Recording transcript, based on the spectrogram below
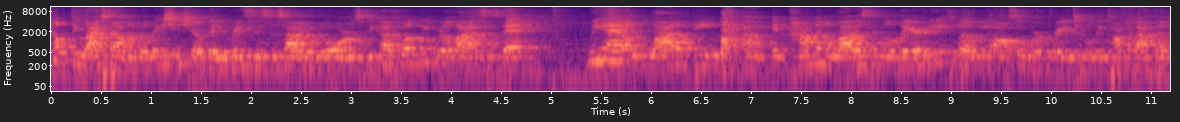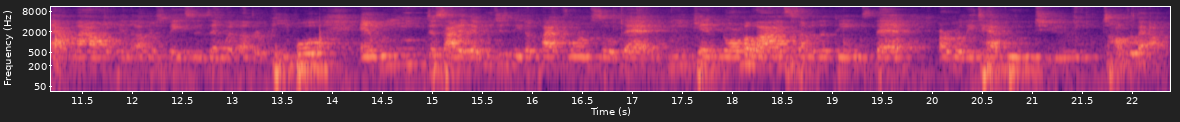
healthy lifestyle and relationship that erases societal norms because what we realized is that we had a lot of things um, in common, a lot of similarities, but we also were afraid to really talk about them out loud in other spaces and with other people. Decided that we just need a platform so that we can normalize some of the things that are really taboo to talk about.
